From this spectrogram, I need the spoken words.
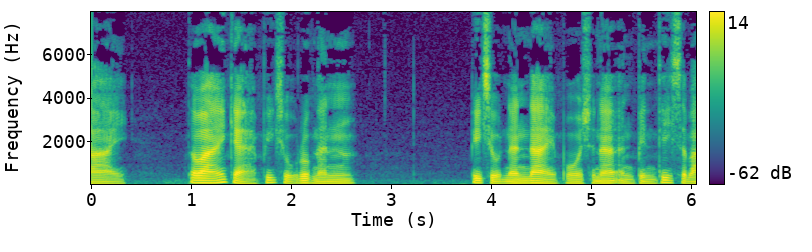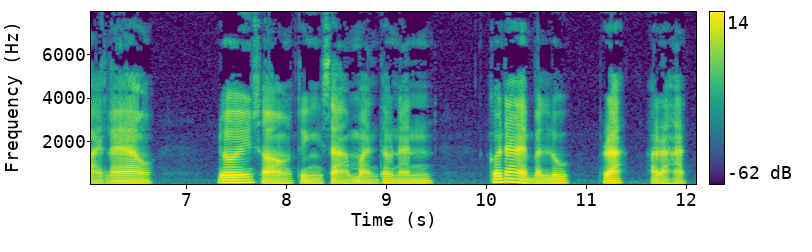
บาย ถวายให้แก่ภิกษุรูปนั้น ภิกษุนั้นได้โภชนะอันเป็นที่สบายแล้ว โดยสองถึงสามวันเท่านั้น ก็ได้บรรลุพระอรหันต์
